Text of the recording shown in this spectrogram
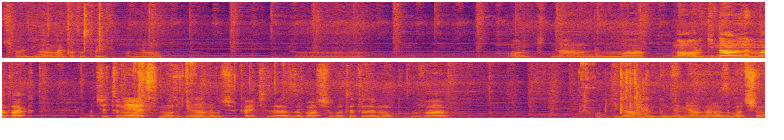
Czy oryginalnego to tutaj chyba nie mam. Yy, oryginalny ma... No, oryginalny ma tak... Znaczy to nie jest ten oryginalny, bo czekajcie, zaraz zobaczę, bo te tutaj mu kupowałem. Oryginalny będę miał, zaraz zobaczymy.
